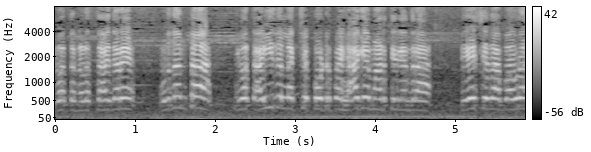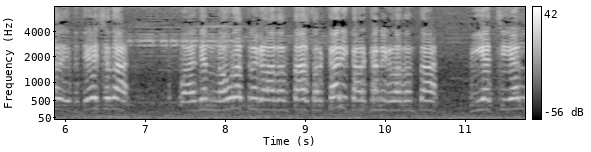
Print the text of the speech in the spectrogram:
ಇವತ್ತು ನಡೆಸ್ತಾ ಇದ್ದಾರೆ. ಉಳಿದಂತ ಇವತ್ತು ಐದು ಲಕ್ಷ ಕೋಟಿ ರೂಪಾಯಿ ಹೇಗೆ ಮಾಡ್ತೀರಿ ಅಂದ್ರ, ದೇಶದ ಪೌರ, ದೇಶದ ನವರತ್ನಗಳಾದಂತ, ಸರ್ಕಾರಿ ಕಾರ್ಖಾನೆಗಳಾದಂತ ಬಿಎಚ್ಇಎಲ್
